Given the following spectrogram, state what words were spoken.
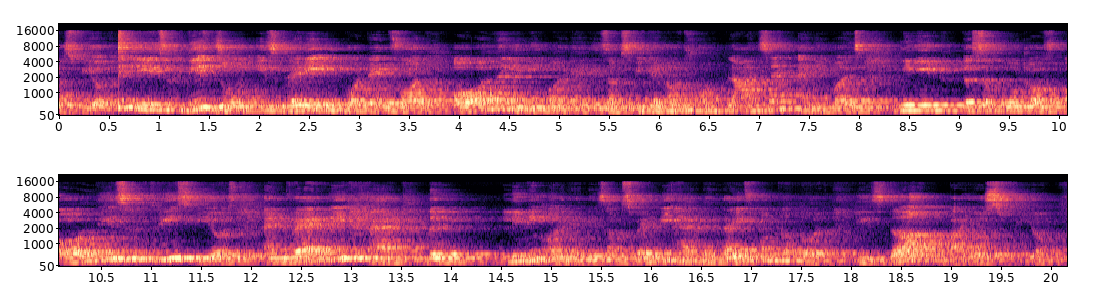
biosphere. This, this zone is very important for all the living organisms. We cannot find plants and animals need the support of all these three spheres and where we have the living organisms where we have the life on the earth is the biosphere.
